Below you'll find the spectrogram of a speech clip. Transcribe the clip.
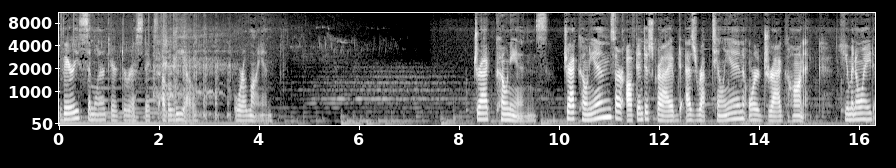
Very similar characteristics of a Leo or a lion. Draconians. Draconians are often described as reptilian or draconic humanoid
